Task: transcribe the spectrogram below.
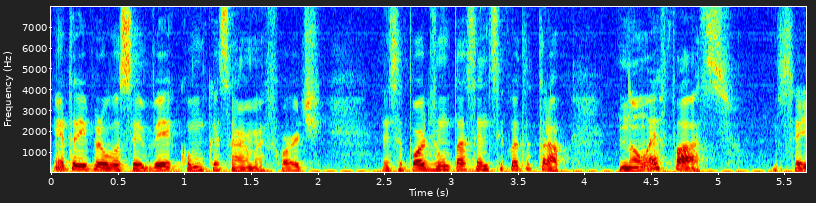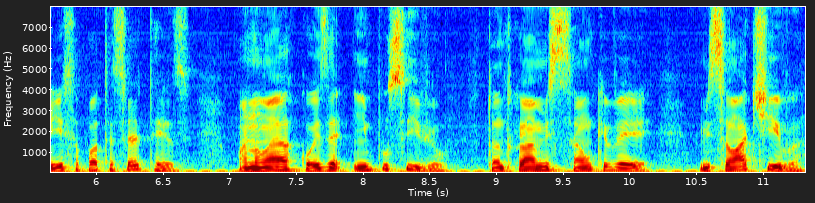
Entra aí pra você ver como que essa arma é forte. Aí você pode juntar 150 trapos. Não é fácil, isso aí você pode ter certeza. Mas não é uma coisa impossível. Tanto que é uma missão que vê missão ativa.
